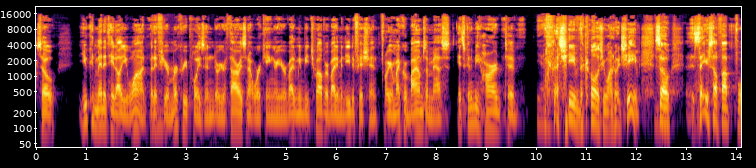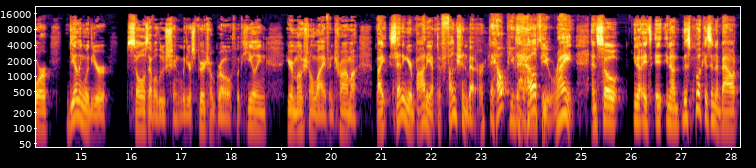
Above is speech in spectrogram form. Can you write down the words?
So you can meditate all you want, but if you're mercury poisoned or your thyroid's not working or your vitamin B12 or vitamin D deficient or your microbiome's a mess, it's going to be hard to achieve the goals you want to achieve. So uh, set yourself up for dealing with your soul's evolution, with your spiritual growth, with healing your emotional life and trauma by setting your body up to function better to help you to help you, right? And so, you know, it's it, you know, this book isn't about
